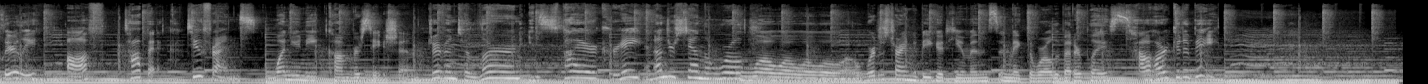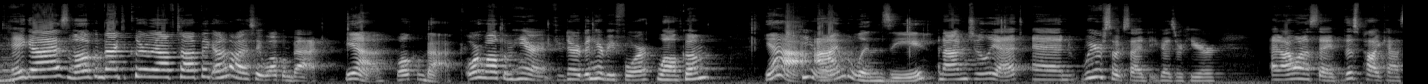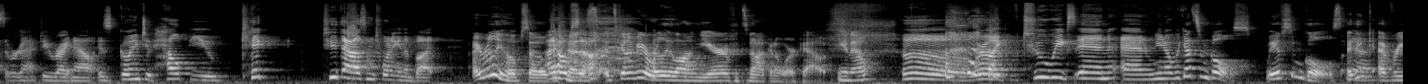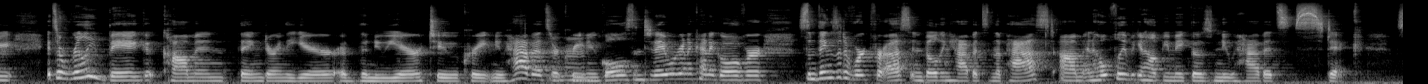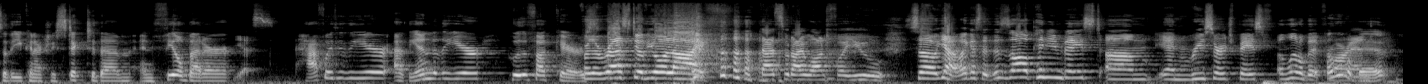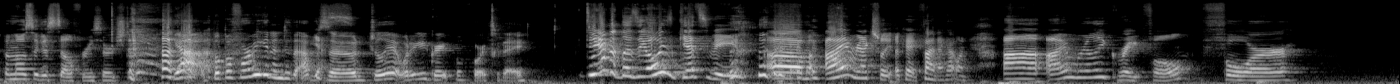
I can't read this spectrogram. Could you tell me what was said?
Clearly off topic. Two friends, One unique conversation. driven to learn, inspire, create, and understand the world. Whoa, whoa, whoa, whoa, whoa. We're just trying to be good humans and make the world a better place. How hard could it be? Hey guys, welcome back to Clearly Off Topic. I don't know how to say welcome back Yeah, welcome back. or welcome here. If you've never been here before, welcome. Yeah, Here. I'm Lindsay. And I'm Juliet, and we're so excited that you guys are here. And I want to say this podcast that we're going to do right now is going to help you kick 2020 in the butt. I really hope so. I hope so. it's going to be a really long year if it's not going to work out, you know? We're like two weeks in, and you know, we got some goals. We have some goals. I think every it's a really big common thing during the year or the new year to create new habits or create new goals. And today we're going to kind of go over some things that have worked for us in building habits in the past, um, and hopefully we can help you make those new habits stick so that you can actually stick to them and feel better Yes. halfway through the year, at the end of the year. Who the fuck cares? For the rest of your life. That's what I want for you. So yeah, like I said, this is all opinion based um, and research based a little bit from A our little end, bit. but mostly just self researched. yeah, but before we get into the episode, Juliet, what are you grateful for today? Damn it, Lizzie always gets me. Um, I'm actually okay. Fine, I got one. Uh, I'm really grateful for.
